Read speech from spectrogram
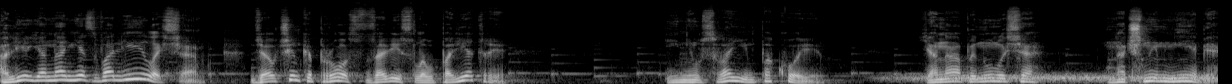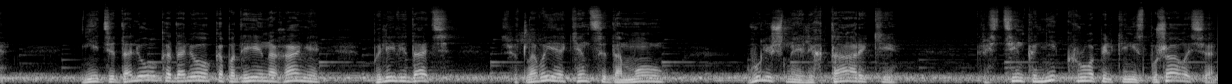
але яна не звалілася. Дзяўчынка прост завісла ў паветры і не ў сваім пакоі. Яна апынулася у начным небе. Недзе далёка-далёка пад яе нагамі былі відаць светлавыя акенцы дамоў, вулічныя ліхтарыкі. Крысцінка ні кропелькі не спужалася,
